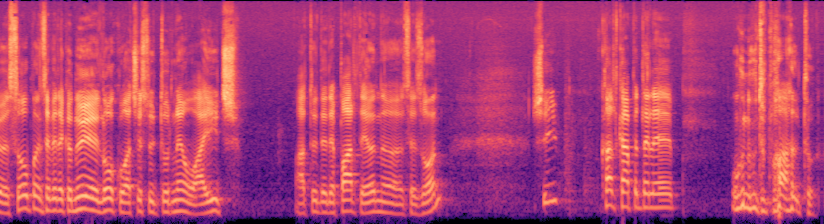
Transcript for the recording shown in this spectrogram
US Open, se vede că nu e locul acestui turneu aici, atât de departe în uh, sezon și cad capetele unul după altul.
